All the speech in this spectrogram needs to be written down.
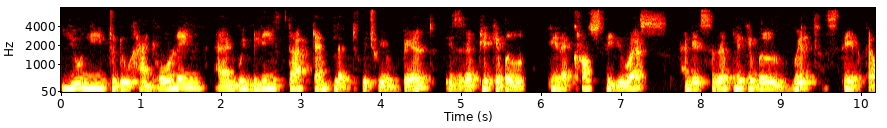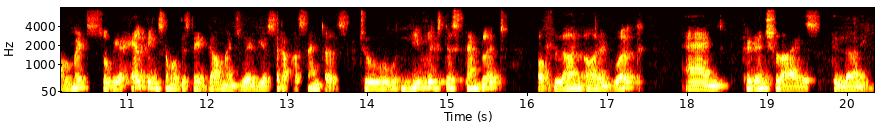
you need to do hand holding. And we believe that template which we have built is replicable in across the US and it's replicable with state governments. So we are helping some of the state governments where we have set up our centers to leverage this template of learn, earn, and work and credentialize the learning.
